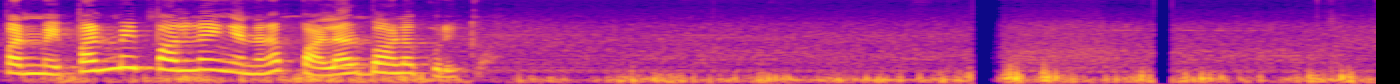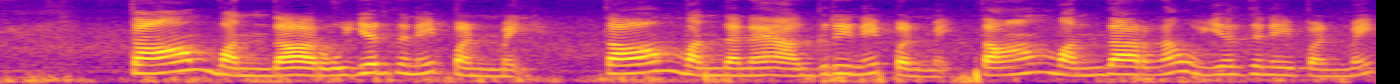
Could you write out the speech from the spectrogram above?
பன்மை. பன்மைப்பால்னா இங்கே என்னென்னா பலர்பாலை குறிக்கும். தாம் வந்தார் உயர்திணை பன்மை. தாம் வந்தன அக்ரிணை பன்மை. தாம் வந்தார்னா உயர்திணை பன்மை.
